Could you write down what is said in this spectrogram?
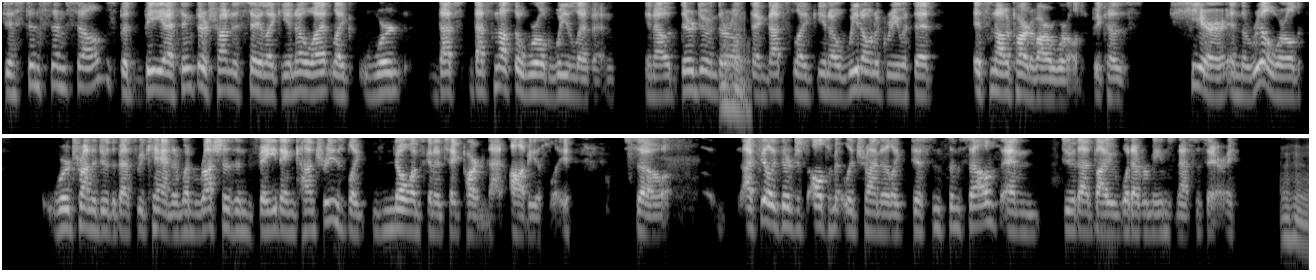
distance themselves, but b I think they're trying to say like you know what like we're that's that's not the world we live in. You know they're doing their mm-hmm. own thing. That's like you know we don't agree with it. It's not a part of our world because here in the real world we're trying to do the best we can. And when Russia's invading countries, like no one's going to take part in that, obviously. So I feel like they're just ultimately trying to like distance themselves and do that by whatever means necessary. Mm-hmm.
